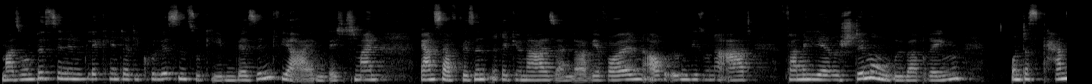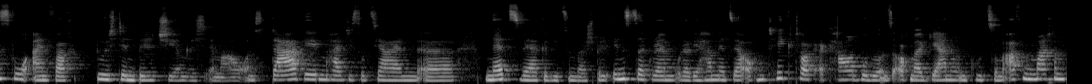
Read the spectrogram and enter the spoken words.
mal so ein bisschen den Blick hinter die Kulissen zu geben. Wer sind wir eigentlich? Ich meine, ernsthaft, wir sind ein Regionalsender. Wir wollen auch irgendwie so eine Art familiäre Stimmung rüberbringen. Und das kannst du einfach durch den Bildschirm nicht immer. Und da geben halt die sozialen äh, Netzwerke wie zum Beispiel Instagram oder wir haben jetzt ja auch einen TikTok-Account, wo wir uns auch mal gerne und gut zum Affen machen,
